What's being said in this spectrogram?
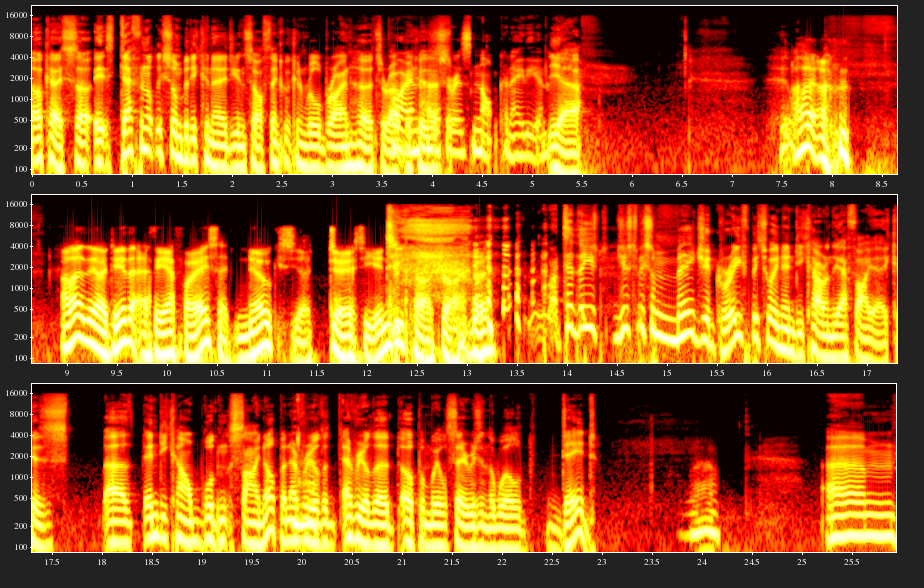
Okay, so it's definitely somebody Canadian, so I think we can rule Bryan Herta out Brian because Herta is not Canadian. yeah. Who- I like. I like the idea that the FIA said no because you're a dirty IndyCar driver. What, Did there used- used to be some major grief between IndyCar and the FIA because uh, IndyCar wouldn't sign up, and every No. other every other open wheel series in the world did. wow. Um,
